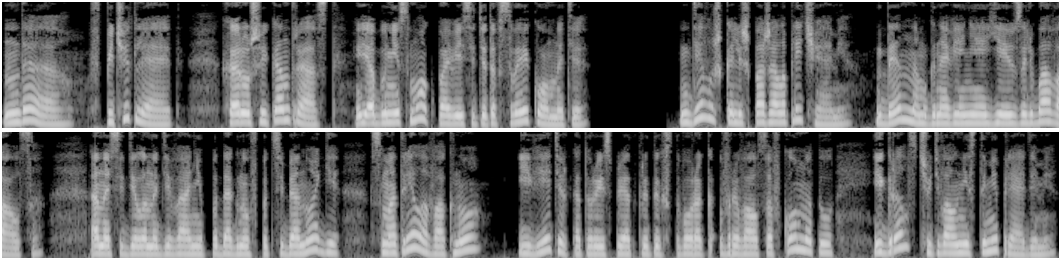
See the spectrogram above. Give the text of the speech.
Да, впечатляет. Хороший контраст. Я бы не смог повесить это в своей комнате. Девушка лишь пожала плечами. Дэн на мгновение ею залюбовался. Она сидела на диване, подогнув под себя ноги, смотрела в окно, и ветер, который из приоткрытых створок врывался в комнату, играл с чуть волнистыми прядями.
